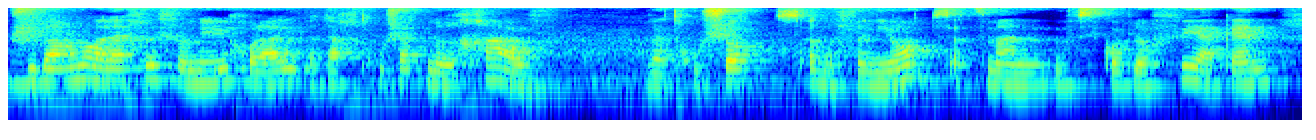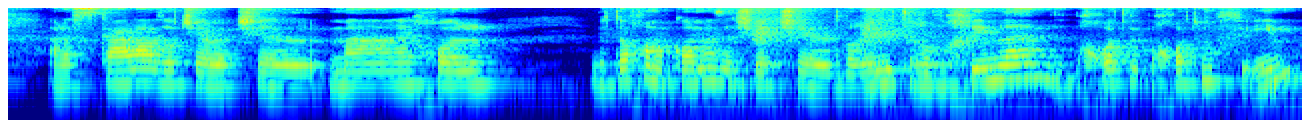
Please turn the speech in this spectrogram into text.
אז דיברנו על איך לפעמים יכולה להיפתח תחושת מרחב, והתחושות הגופניות עצמן מפסיקות להופיע, כן? על הסקאלה הזאת של, של מה יכול בתוך המקום הזה ש, של דברים מתרווחים להם ופחות ופחות מופיעים.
